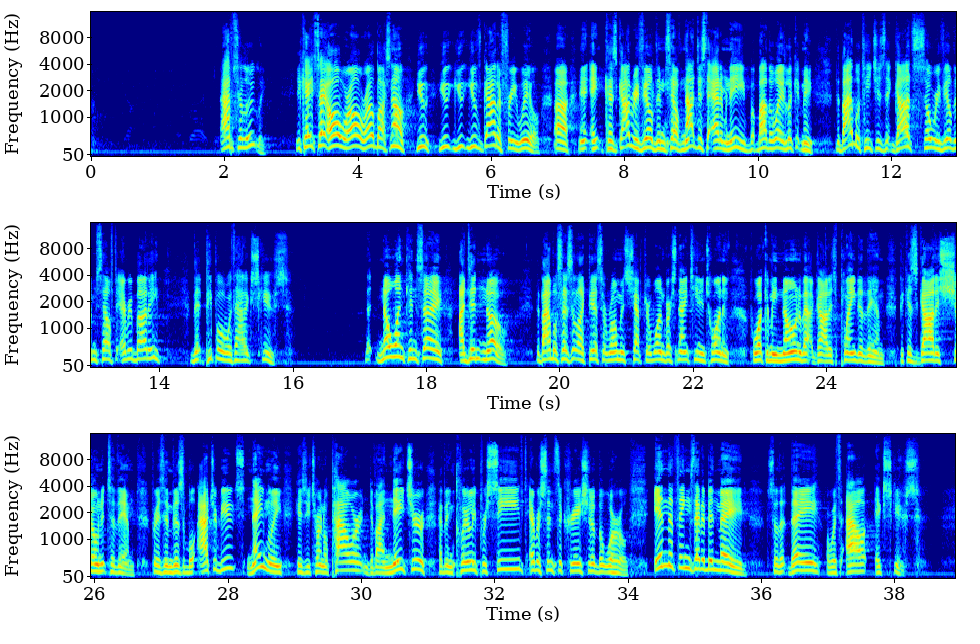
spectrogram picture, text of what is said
Absolutely. You can't say, oh, we're all robots. No, you, you, you, you've got a free will. Because uh, God revealed himself not just to Adam and Eve, but by the way, look at me. The Bible teaches that God so revealed himself to everybody that people are without excuse. That no one can say, I didn't know. The Bible says it like this in Romans chapter 1, verse 19 and 20. For what can be known about God is plain to them, because God has shown it to them. For his invisible attributes, namely his eternal power and divine nature, have been clearly perceived ever since the creation of the world, in the things that have been made, so that they are without excuse.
